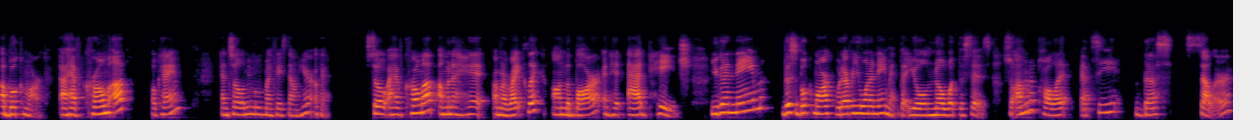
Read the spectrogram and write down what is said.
a bookmark. I have Chrome up, okay? And so let me move my face down here. Okay. So I have Chrome up. I'm going to hit, I'm going to right click on the bar and hit add page. You're going to name this bookmark, whatever you want to name it, that you'll know what this is. So I'm going to call it Etsy best seller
